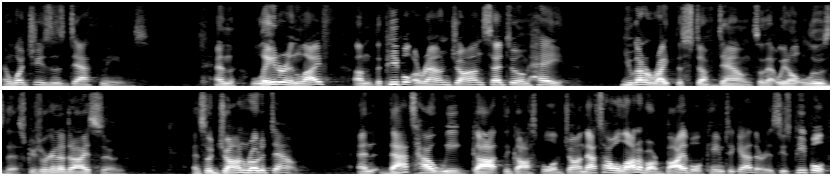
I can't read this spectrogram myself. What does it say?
and what Jesus' death means. And later in life, um, the people around John said to him, Hey, you got to write this stuff down so that we don't lose this because you're going to die soon. And so John wrote it down. And that's how we got the Gospel of John. That's how a lot of our Bible came together. It's these people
